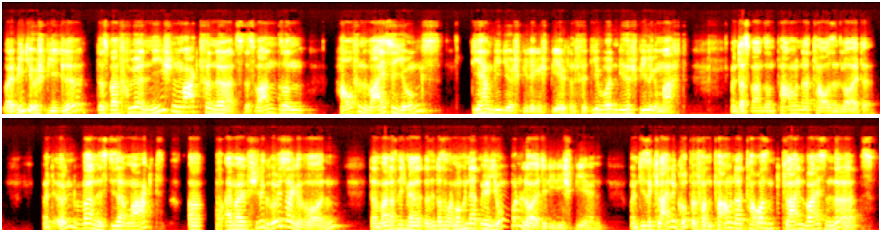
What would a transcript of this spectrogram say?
Weil Videospiele, das war früher ein Nischenmarkt für Nerds. Das waren so ein Haufen weiße Jungs, die haben Videospiele gespielt und für die wurden diese Spiele gemacht. Und das waren so ein paar hunderttausend Leute. Und irgendwann ist dieser Markt auf einmal viel größer geworden. Dann waren das nicht mehr, dann sind das auf einmal 100 Millionen Leute, die die spielen. Und diese kleine Gruppe von ein paar hunderttausend kleinen weißen Nerds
